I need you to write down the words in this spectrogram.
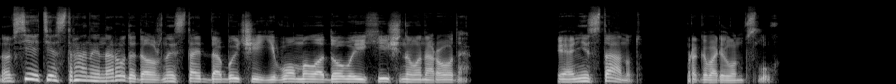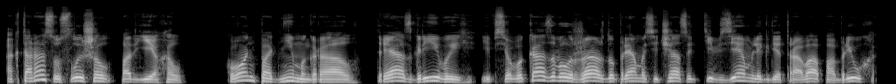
но все эти страны и народы должны стать добычей его молодого и хищного народа. И они станут, проговорил он вслух. Актарас услышал, подъехал. Конь под ним играл, тряс гривой и все выказывал жажду прямо сейчас идти в земли, где трава по брюхо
